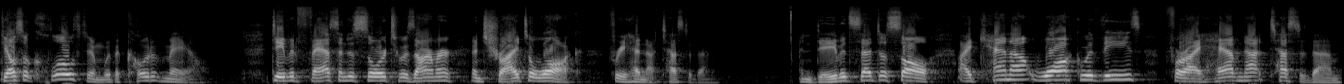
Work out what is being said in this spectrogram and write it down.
He also clothed him with a coat of mail. David fastened his sword to his armor and tried to walk, for he had not tested them. And David said to Saul, I cannot walk with these, for I have not tested them.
